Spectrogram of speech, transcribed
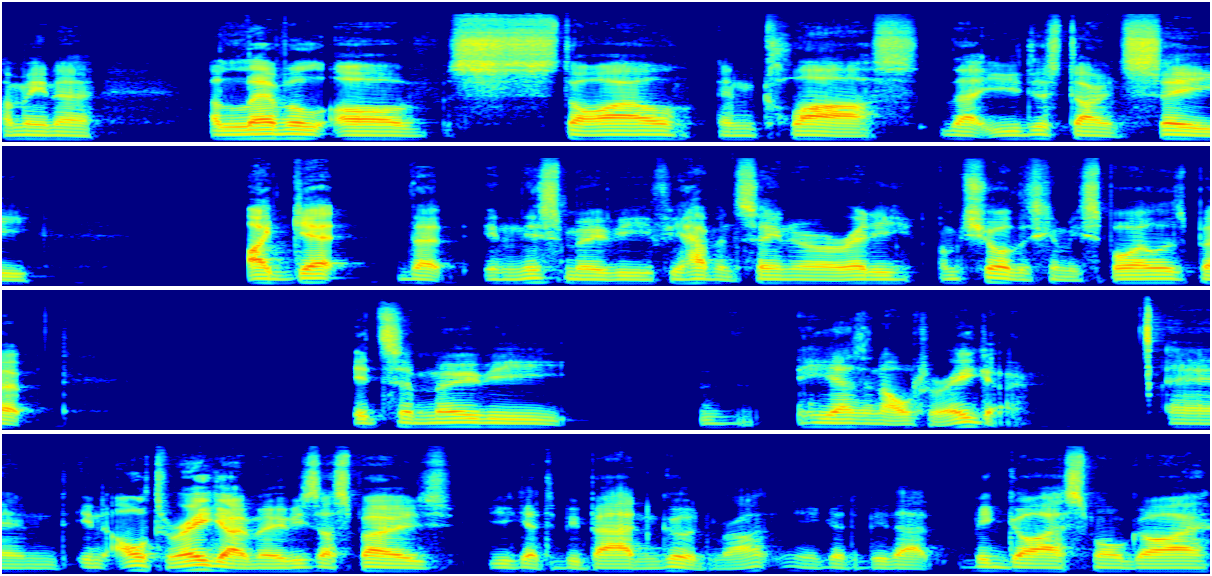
I mean, a, a level of style and class that you just don't see. I get that in this movie, if you haven't seen it already, I'm sure there's going to be spoilers, but it's a movie. He has an alter ego. And in alter ego movies, I suppose you get to be bad and good, right? You get to be that big guy, small guy,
